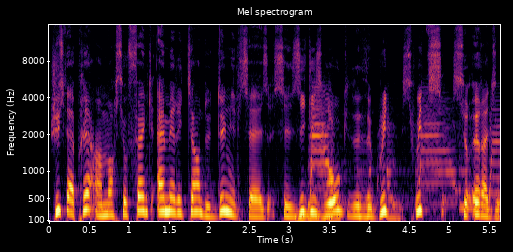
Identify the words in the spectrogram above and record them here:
juste après un morceau funk américain de 2016. C'est Ziggy's Walk de The Great Switch sur E-Radio.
